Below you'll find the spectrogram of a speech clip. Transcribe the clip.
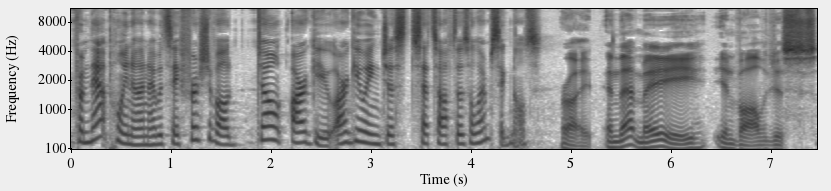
from that point on, I would say first of all, don't argue. Arguing just sets off those alarm signals. Right. And that may involve just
